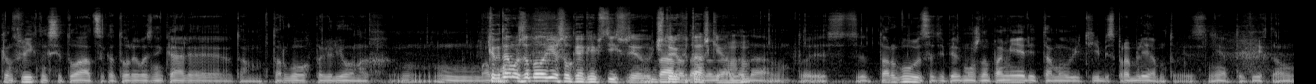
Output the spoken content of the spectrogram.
конфликтных ситуаций, которые возникали там в торговых павильонах. Ну, Когда можно было вешалкой обвестись в Да, четырехэтажке. Да, да, да, Мгм. да, да. То есть э, торгуются, теперь можно померить там и уйти без проблем. То есть нет таких там.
